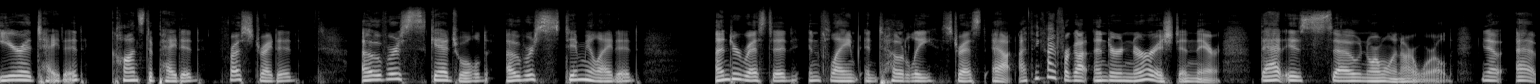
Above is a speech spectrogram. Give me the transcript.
irritated, constipated, frustrated, overscheduled, overstimulated, underrested, inflamed, and totally stressed out. I think I forgot undernourished in there. That is so normal in our world. You know, uh,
